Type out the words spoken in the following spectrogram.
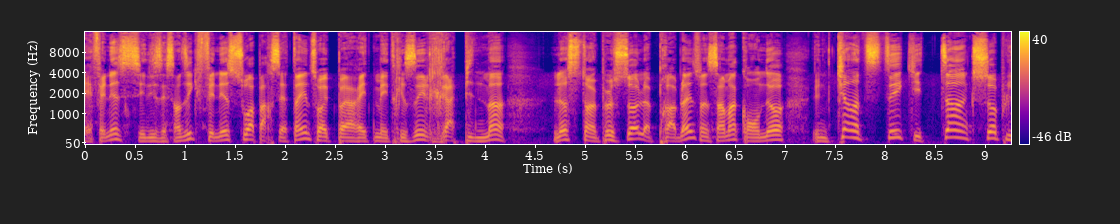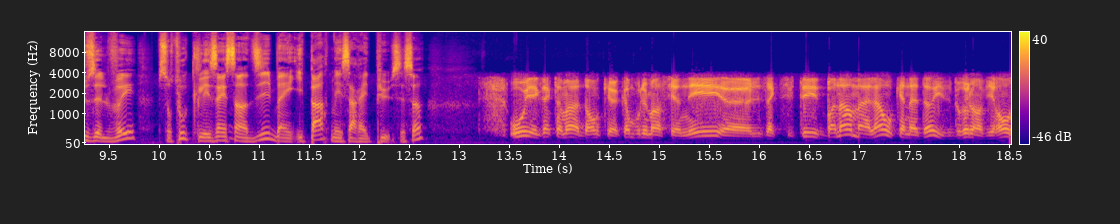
c'est des incendies qui finissent soit par s'éteindre, soit par être maîtrisés rapidement. Là, c'est un peu ça le problème. C'est nécessairement qu'on a une quantité qui est tant que ça plus élevée, surtout que les incendies, ben, ils partent, mais ils s'arrêtent plus, c'est ça? Oui, exactement. Donc, euh, comme vous le mentionnez, euh, les activités, bon an, mal an, au Canada, ils se brûlent environ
